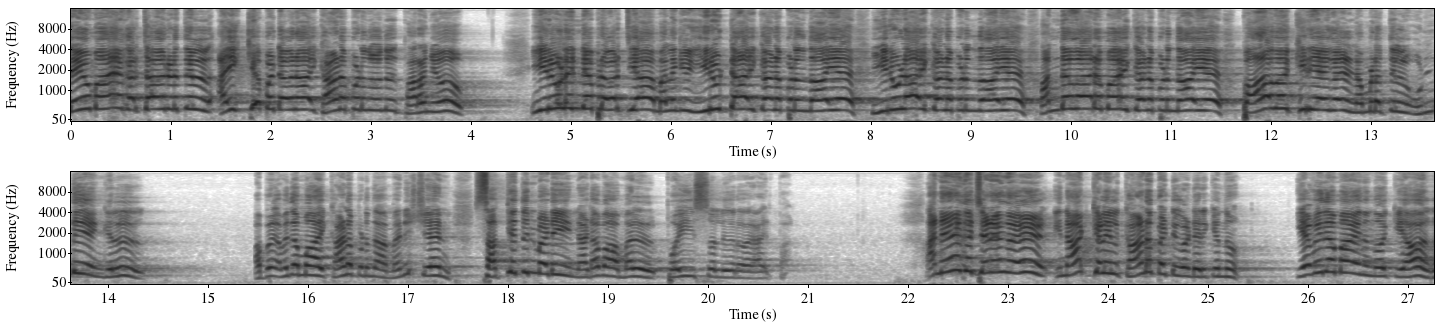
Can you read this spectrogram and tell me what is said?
ദൈവമായ കർത്താവിനിടത്തിൽ ഐക്യപ്പെട്ടവനായി കാണപ്പെടുന്നു എന്ന് പറഞ്ഞു. ഇരുളിന്റെ പ്രവൃത്തിയാം അല്ലെങ്കിൽ ഇരുട്ടായി കാണപ്പെടുന്നതായ ഇരുളായി കാണപ്പെടുന്നതായ അന്ധകാരമായി കാണപ്പെടുന്നതായ പാവക്രിയകൾ നമ്മുടെ ഉണ്ട് എങ്കിൽ அப்போ விதமாய் காணப்படுந்த மனுஷன் சத்தியத்தின்படி நடவாமல் பொய் சொல்லுகிறவராக இருப்பார் அநேக ஜனங்கள் இந்நாட்களில் காணப்பட்டு கொண்டிருക്കുന്നു எவ்விதமாக இது நோக்கியால்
